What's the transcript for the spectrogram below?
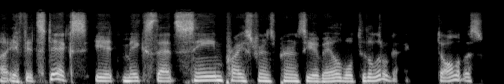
uh, if it sticks, it makes that same price transparency available to the little guy, to all of us.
